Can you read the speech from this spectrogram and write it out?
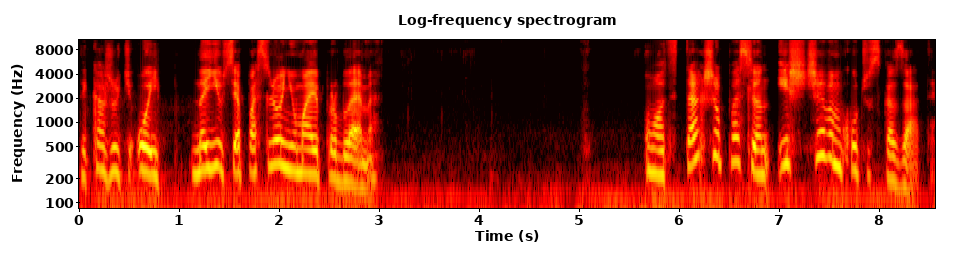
ти кажуть, ой, наївся пасльонів, має проблеми. От, так що пасльон. І ще вам хочу сказати:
